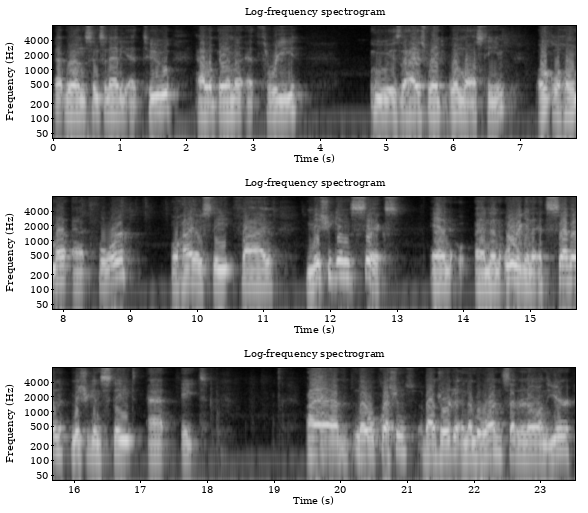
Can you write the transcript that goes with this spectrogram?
at one, Cincinnati at two, Alabama at three, who is the highest ranked one loss team, Oklahoma at four, Ohio State five, Michigan six, and and then Oregon at seven, Michigan State at eight. I have no questions about Georgia and number one, seven and zero on the year.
